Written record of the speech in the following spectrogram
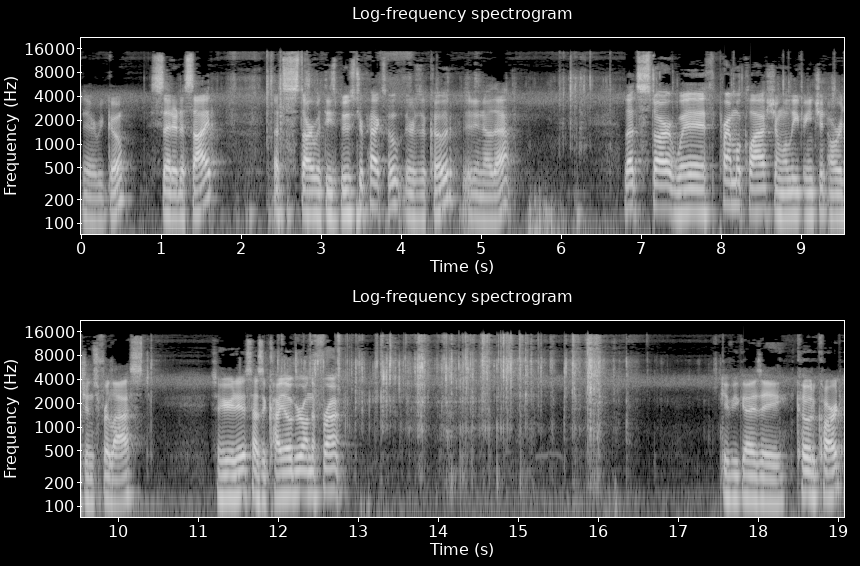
There we go. Set it aside. Let's start with these booster packs. Oh, there's a code. Didn't know that. Let's start with Primal Clash and we'll leave Ancient Origins for last. So here it is. Has a Kyogre on the front. Give you guys a code card.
